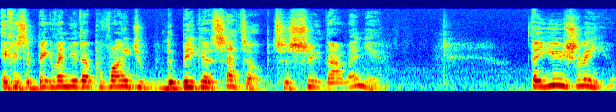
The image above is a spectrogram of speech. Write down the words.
If it's a big venue, they'll provide you the bigger setup to suit that venue. They usually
